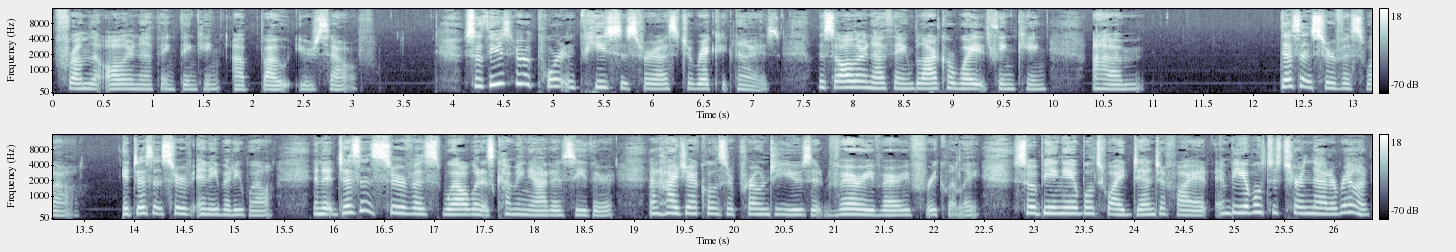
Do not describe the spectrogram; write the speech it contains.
from the all or nothing thinking about yourself. So these are important pieces for us to recognize. This all or nothing black or white thinking um, doesn't serve us well it doesn't serve anybody well. And it doesn't serve us well when it's coming at us either. And hijackals are prone to use it very, very frequently. So being able to identify it and be able to turn that around.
